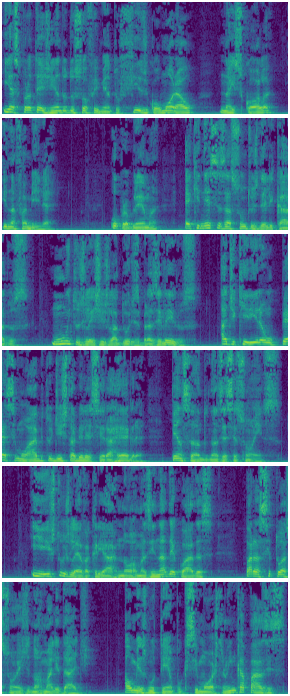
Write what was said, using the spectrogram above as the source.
e as protegendo do sofrimento físico ou moral na escola e na família. O problema é que nesses assuntos delicados, muitos legisladores brasileiros adquiriram o péssimo hábito de estabelecer a regra pensando nas exceções. E isto os leva a criar normas inadequadas para situações de normalidade, ao mesmo tempo que se mostram incapazes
